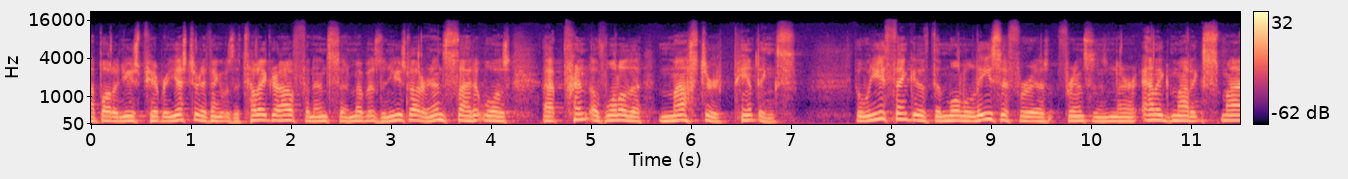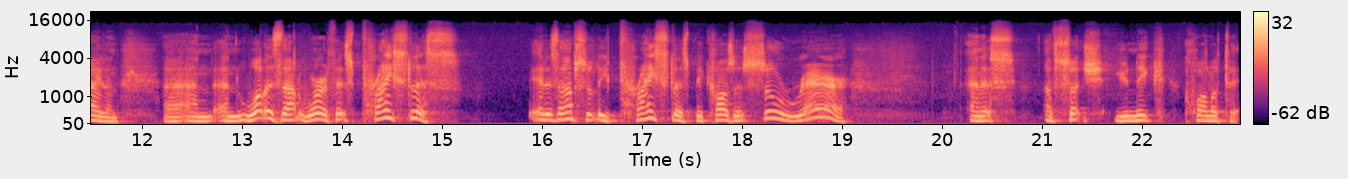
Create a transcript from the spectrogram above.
I bought a newspaper yesterday, I think it was the Telegraph, and inside, maybe it was the newsletter, and inside it was a print of one of the master paintings. But when you think of the Mona Lisa, for, for instance, and her enigmatic smile, and, uh, and, and what is that worth? It's priceless. It is absolutely priceless because it's so rare and it's of such unique quality.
